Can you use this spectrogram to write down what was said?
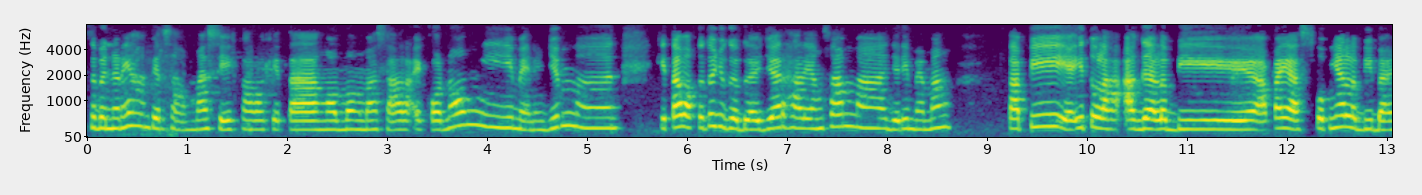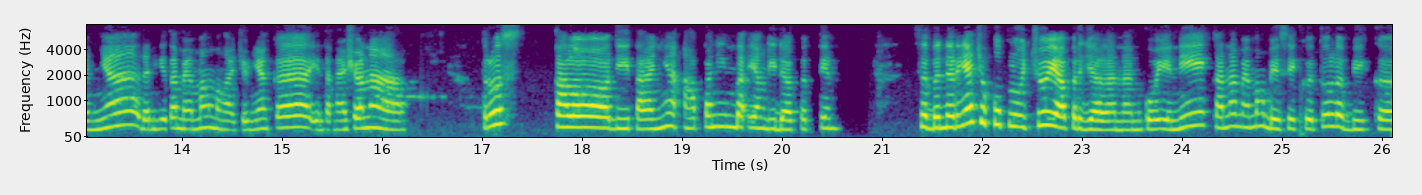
sebenarnya hampir sama sih kalau kita ngomong masalah ekonomi, manajemen, kita waktu itu juga belajar hal yang sama. Jadi memang tapi ya itulah agak lebih apa ya skupnya lebih banyak dan kita memang mengacunya ke internasional. Terus kalau ditanya apa nih Mbak yang didapetin? Sebenarnya cukup lucu ya perjalananku ini karena memang basicku itu lebih ke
